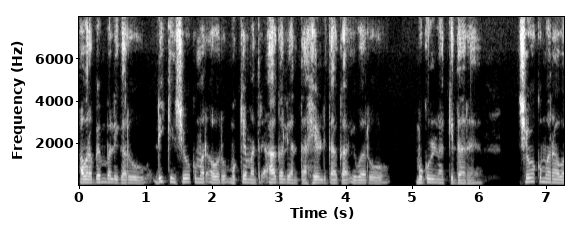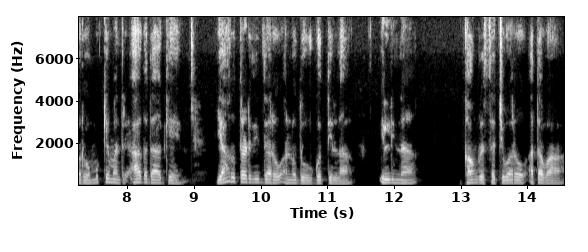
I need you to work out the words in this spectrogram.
ಅವರ ಬೆಂಬಲಿಗರು ಡಿ ಕೆ ಶಿವಕುಮಾರ್ ಅವರು ಮುಖ್ಯಮಂತ್ರಿ ಆಗಲಿ ಅಂತ ಹೇಳಿದಾಗ ಇವರು ಮುಗುಳ್ನಕ್ಕಿದ್ದಾರೆ. ಶಿವಕುಮಾರ್ ಅವರು ಮುಖ್ಯಮಂತ್ರಿ ಆಗದ ಹಾಗೆ ಯಾರು ತಡೆದಿದ್ದಾರೋ ಅನ್ನೋದು ಗೊತ್ತಿಲ್ಲ. ಇಲ್ಲಿನ ಕಾಂಗ್ರೆಸ್ ಸಚಿವರು ಅಥವಾ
